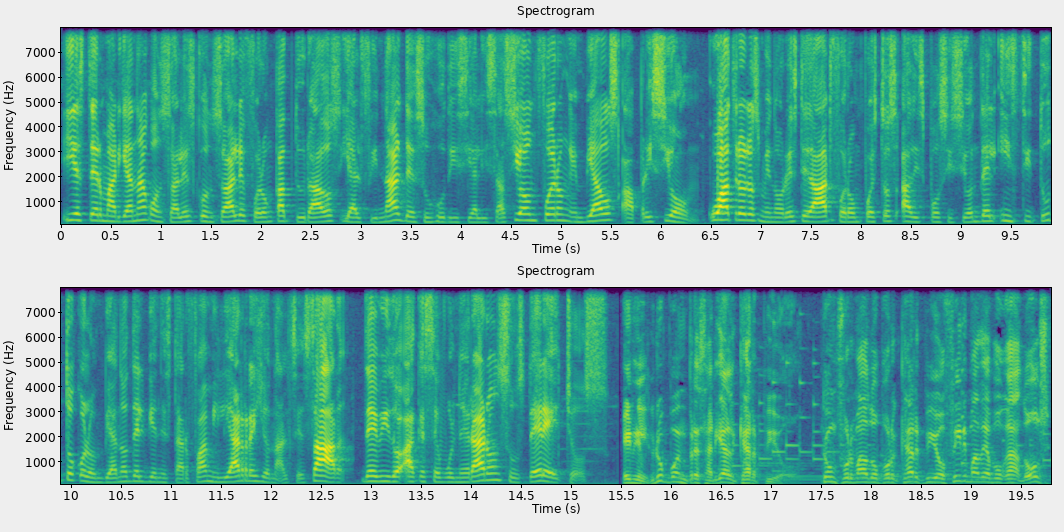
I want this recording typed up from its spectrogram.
y Esther Mariana González González fueron capturados y al final de su judicialización fueron enviados a prisión. Cuatro de los menores de edad fueron puestos a disposición del Instituto Colombiano del Bienestar Familiar Regional Cesar, debido a que se vulneraron sus derechos. En el grupo empresarial Carpio, conformado por Carpio Firma de Abogados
